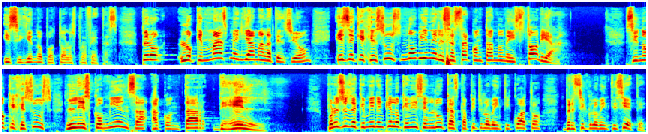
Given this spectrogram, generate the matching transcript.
y siguiendo por todos los profetas. Pero lo que más me llama la atención es de que Jesús no viene y les está contando una historia sino que Jesús les comienza a contar de Él. Por eso es de que miren qué es lo que dice en Lucas capítulo 24, versículo 27.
